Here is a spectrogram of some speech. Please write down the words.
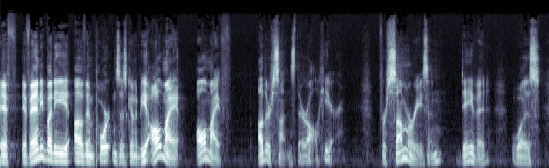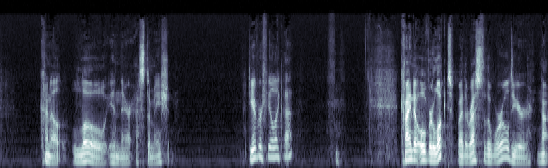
if if anybody of importance is going to be all my all my other sons, they're all here. For some reason, David was kind of low in their estimation. Do you ever feel like that? kind of overlooked by the rest of the world. You're not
